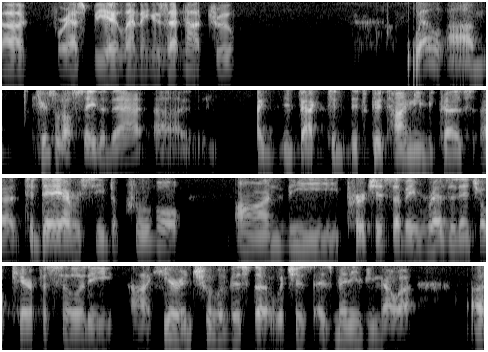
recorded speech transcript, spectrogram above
uh, for SBA lending. Is that not true? Well, um, here's what I'll say to that. Uh, I, in fact, t- it's good timing because uh, today I received approval on the purchase of a residential care facility uh, here in Chula Vista, which is, as many of you know, a uh,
